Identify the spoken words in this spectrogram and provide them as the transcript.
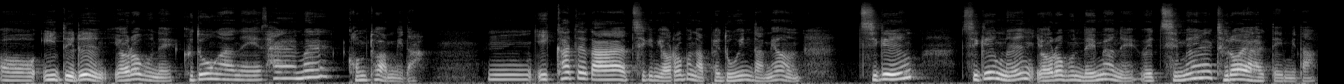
어, 이들은 여러분의 그동안의 삶을 검토합니다. 음, 이 카드가 지금 여러분 앞에 놓인다면 지금 지금은 여러분 내면의 외침을 들어야 할 때입니다.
